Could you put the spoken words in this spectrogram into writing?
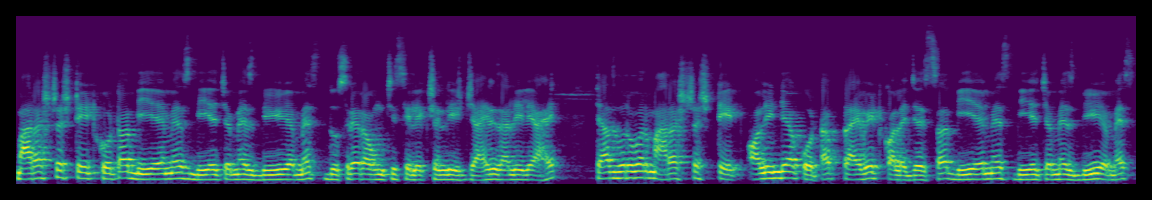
Maharashtra state quota B M S B H M S B U M S दुसऱ्या राऊंडची सिलेक्शन लिस्ट जाहीर झालेली आहे. त्याचबरोबर Maharashtra state all India quota private कॉलेजेसचा B M S B H M S B U M S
